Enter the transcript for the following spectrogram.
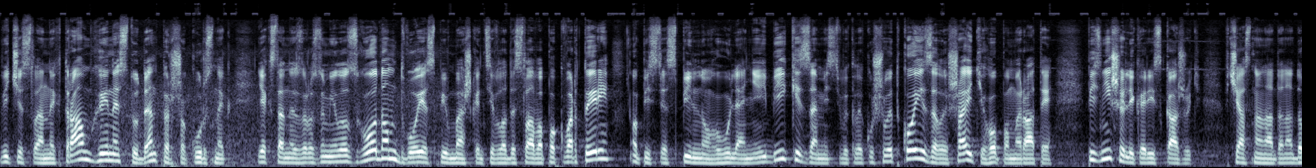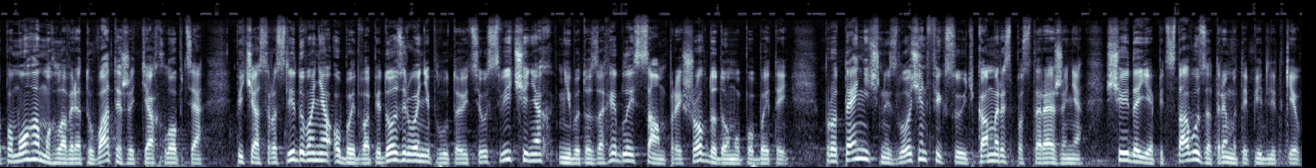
Від численних травм гине студент-першокурсник. Як стане зрозуміло згодом, двоє співмешканців Владислава по квартирі опісля спільного гуляння і бійки замість виклику швидкої залишають його помирати. Пізніше лікарі скажуть, вчасно надана допомога могла врятувати життя хлопця. Під час розслідування обидва підозрювані плутаються у свідченнях, нібито загиблий сам прийшов додому побитий. Проте нічний злочин фіксують камери спостереження, що й дає підставу затримати підлітків.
